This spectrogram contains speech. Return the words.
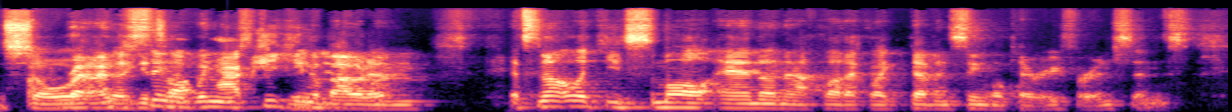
So right. I'm like, just saying like, when you're speaking about him, it's not like he's small and unathletic like Devin Singletary, for instance.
